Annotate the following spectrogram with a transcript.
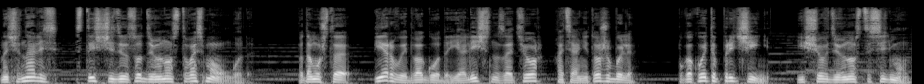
начинались с 1998 года, потому что первые два года я лично затер, хотя они тоже были, по какой-то причине, еще в 97-м.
